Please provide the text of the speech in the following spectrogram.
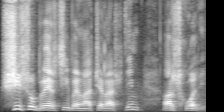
și subversiv în același timp al școlii.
